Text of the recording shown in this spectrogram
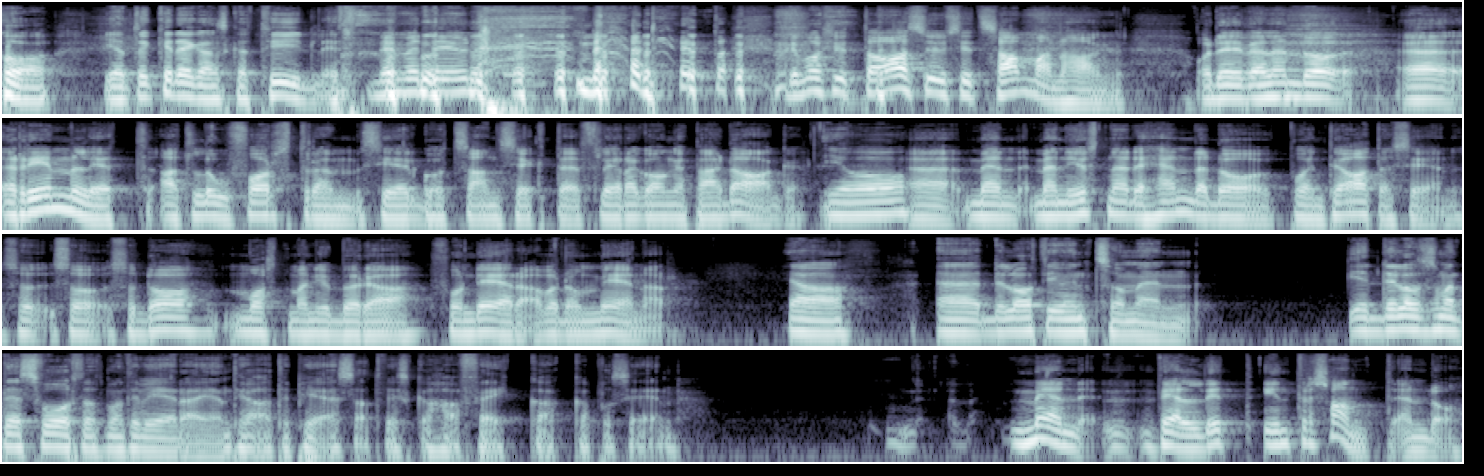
Och jag tycker det är ganska tydligt. Nej men det är ju... Nej, det, det måste ju tas ur sitt sammanhang. Och det är väl ändå eh, rimligt att Lo Forsström ser Guds ansikte flera gånger per dag. Jo, Eh, men, men just när det händer då på en teaterscen, så, så, så då måste man ju börja fundera vad de menar. ja, eh, det låter ju inte som en... Det låter som att det är svårt att motivera i en teaterpjäs att vi ska ha fejkkacka på scen. Men väldigt intressant ändå.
